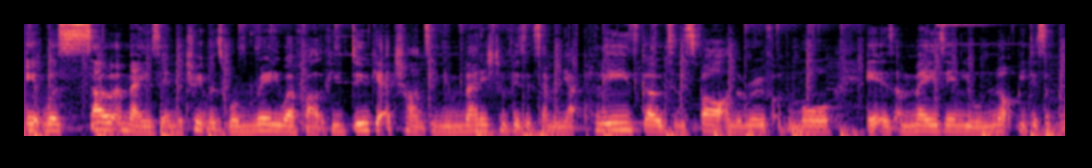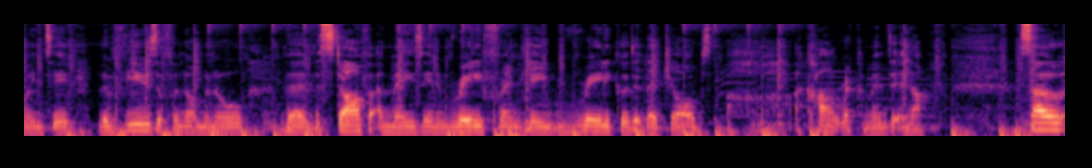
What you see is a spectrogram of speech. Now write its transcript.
It was so amazing. The treatments were really worthwhile. If you do get a chance and you manage to visit Seminyak, please go to the spa on the roof of the mall. It is amazing. You will not be disappointed. The views are phenomenal. The, the staff are amazing really friendly, really good at their jobs. Oh, I can't recommend it enough. So,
